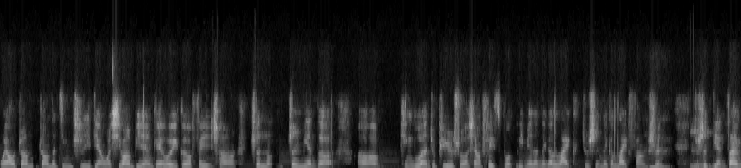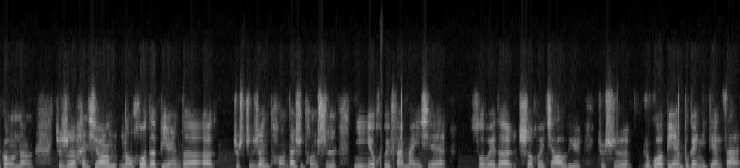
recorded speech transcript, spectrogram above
我要装装的精致一点，我希望别人给我一个非常正正面的呃。评论就譬如说像 Facebook 里面的那个 like，就是那个 like function，就是点赞功能，就是很希望能获得别人的就是认同，但是同时你也会贩卖一些。所谓的社会焦虑，就是如果别人不给你点赞，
